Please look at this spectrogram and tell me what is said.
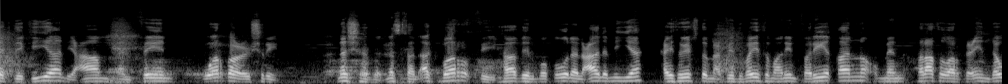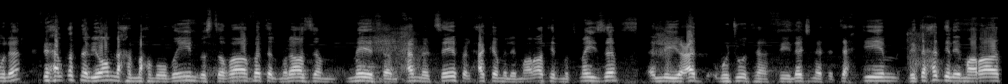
التكتيكية لعام 2024 نشهد النسخة الأكبر في هذه البطولة العالمية حيث يجتمع في دبي 80 فريقا من 43 دولة. في حلقتنا اليوم نحن محظوظين باستضافة الملازم ميثم محمد سيف الحكم الإماراتي المتميزة اللي يعد وجودها في لجنة التحكيم لتحدي الإمارات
